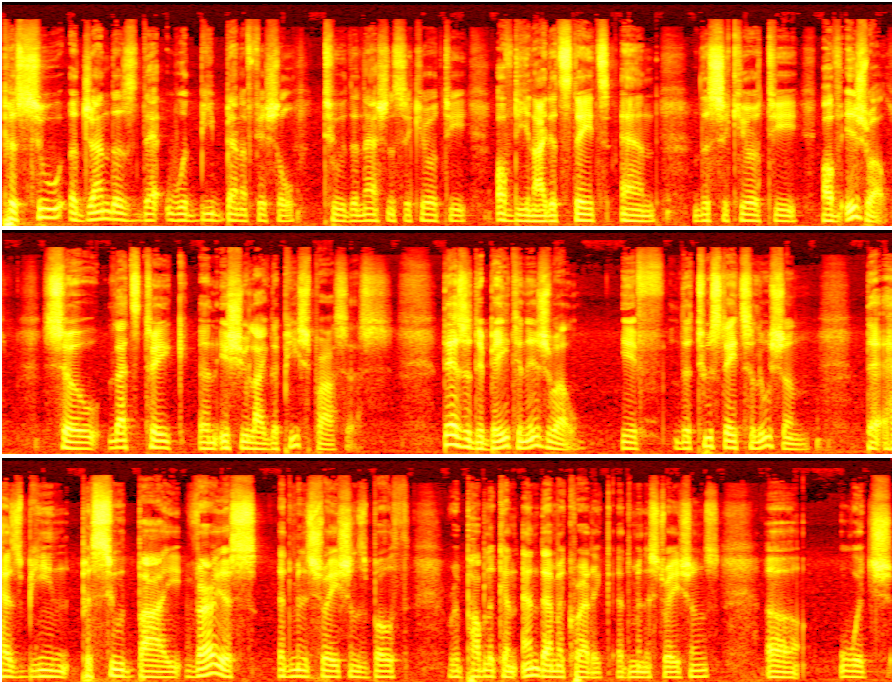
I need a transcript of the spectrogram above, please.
pursue agendas that would be beneficial to the national security of the United States and the security of Israel. So let's take an issue like the peace process. There's a debate in Israel if the two state solution that has been pursued by various administrations, both Republican and Democratic administrations, uh, which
